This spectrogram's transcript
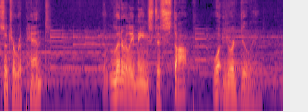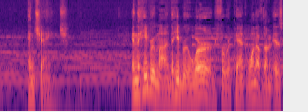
So to repent literally means to stop what you're doing and change. In the Hebrew mind, the Hebrew word for repent, one of them is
